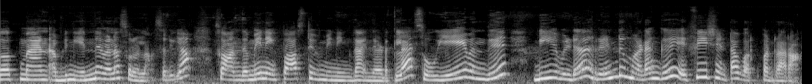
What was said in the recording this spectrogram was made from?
ஒர்க் மேன் அப்படின்னு என்ன வேணால் சொல்லலாம். சரியா? ஸோ அந்த மீனிங் பாசிட்டிவ் மீனிங் தான் இந்த இடத்துல. ஸோ ஏ வந்து பியை விட ரெண்டு மடங்கு எஃபிஷியண்ட்டாக ஒர்க் பண்ணுறாராம்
